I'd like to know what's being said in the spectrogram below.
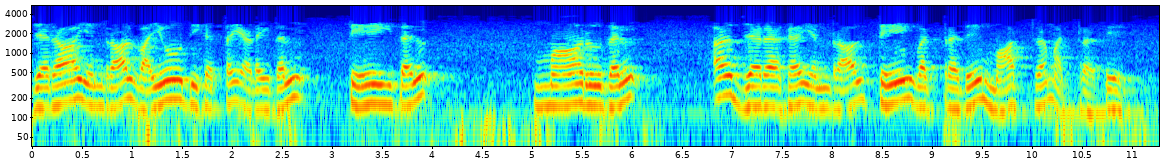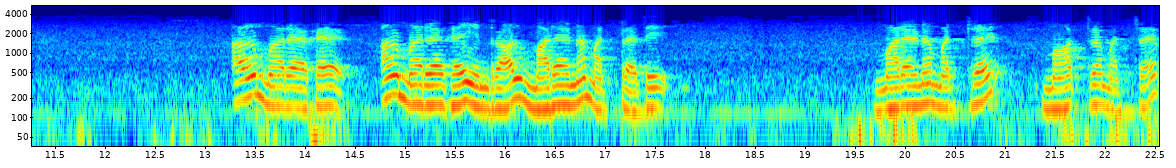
ஜரா என்றால் வயோதிகத்தை அடைதல் தேய்தல் மாறுதல். அஜரக என்றால் தேய்வற்றது மாற்றமற்றது. அமரக அமரக என்றால் மரணமற்றது. மரணமற்ற மாற்றமற்ற.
